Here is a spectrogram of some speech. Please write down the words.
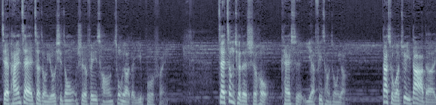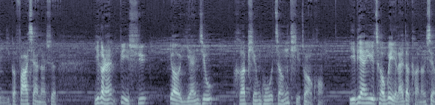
解盘在这种游戏中是非常重要的一部分，在正确的时候开始也非常重要。但是我最大的一个发现呢是，一个人必须要研究和评估整体状况，以便预测未来的可能性。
